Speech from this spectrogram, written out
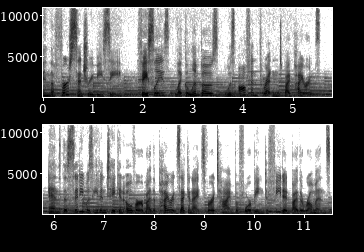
In the 1st century BC, Phaselis, like Olympos, was often threatened by pirates, and the city was even taken over by the pirate Zeniketes for a time before being defeated by the Romans.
